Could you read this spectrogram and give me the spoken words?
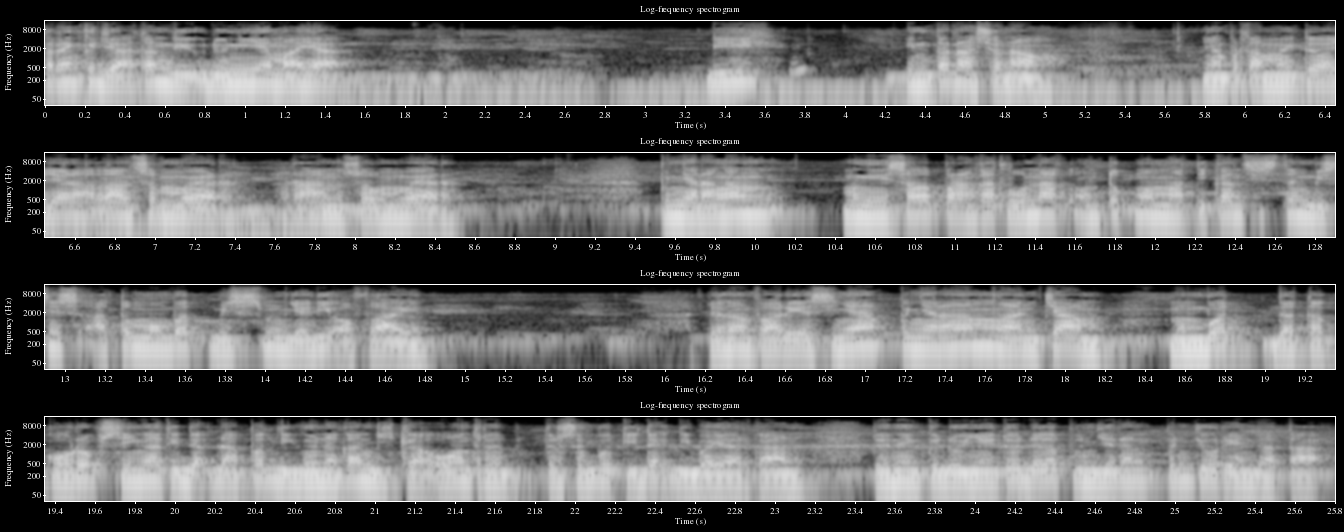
tren kejahatan di dunia maya di internasional. Yang pertama itu adalah ransomware. Ransomware. Penyerangan menginstal perangkat lunak untuk mematikan sistem bisnis atau membuat bisnis menjadi offline. Dalam variasinya, penyerangan mengancam membuat data korup sehingga tidak dapat digunakan jika uang ter tersebut tidak dibayarkan. Dan yang keduanya itu adalah pencurian data.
